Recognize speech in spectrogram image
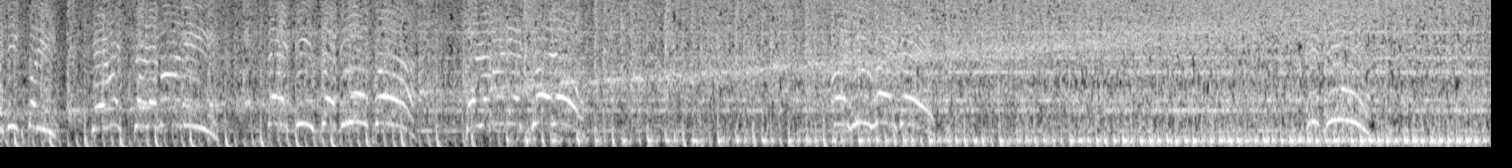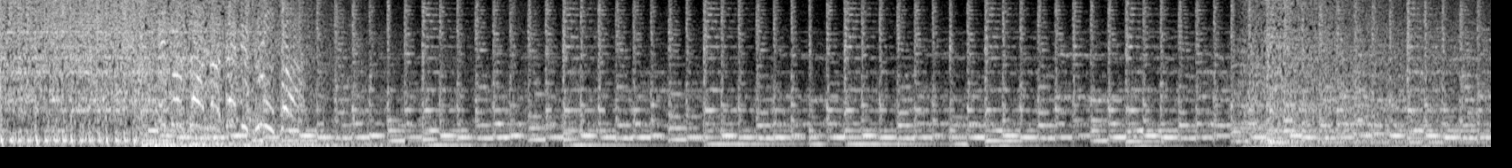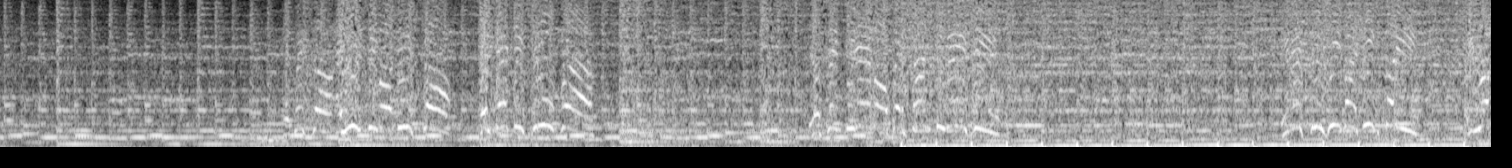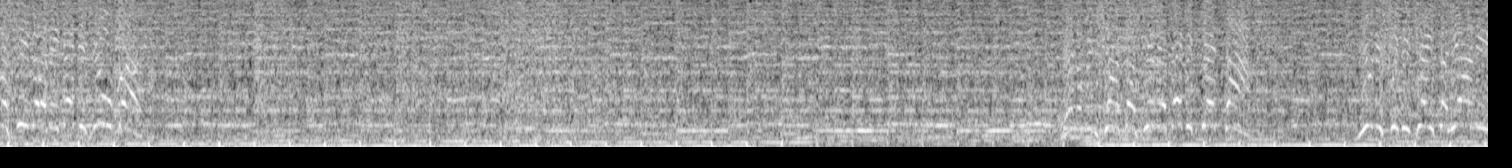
il Victory che alza le mani Disney Group con le mani al cielo Are you ready? Di più! In console Dennis Group questo è l'ultimo disco del Dennis Group. Lo sentiremo per tanti mesi. In esclusiva Victory, il nuovo singolo dei Dennis Group. Unici DJ italiani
